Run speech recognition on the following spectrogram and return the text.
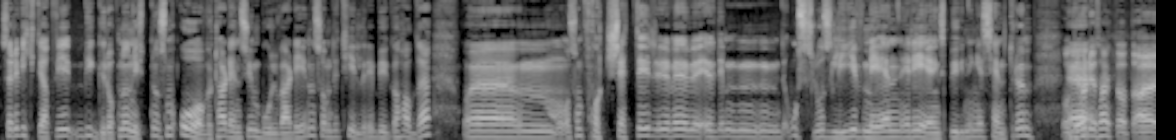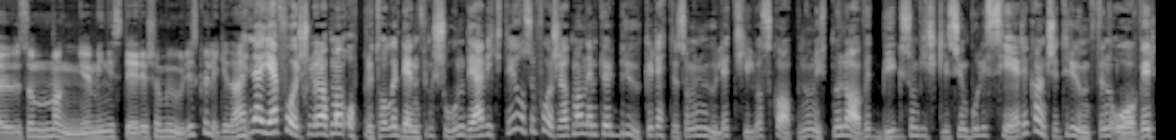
så er det viktig at vi bygger opp noe nytt, noe som overtar den symbolverdien som det tidligere bygget hadde, og, og som fortsetter Oslos liv med en regjeringsbygning i sentrum. Og det har de sagt at så mange ministerier som mulig skal ligge der? Nei, Jeg foreslår at man opprettholder den funksjonen, det er viktig. Og så foreslår jeg at man eventuelt bruker dette som en mulighet til å skape noe nytt. Og lage et bygg som virkelig symboliserer kanskje triumfen over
